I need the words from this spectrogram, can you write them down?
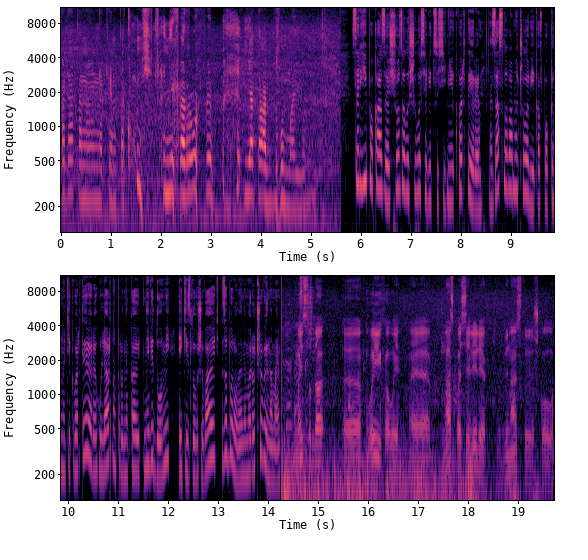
когда-то, наверное, чем-то кончится нехорошим, я так думаю. Сергій показує, що залишилося від сусідньої квартири. За словами чоловіка, в покинуті квартири регулярно проникають невідомі, які зловживають забороненими речовинами. Ми сюди е, виїхали, е, нас поселили в 12-ту школу.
